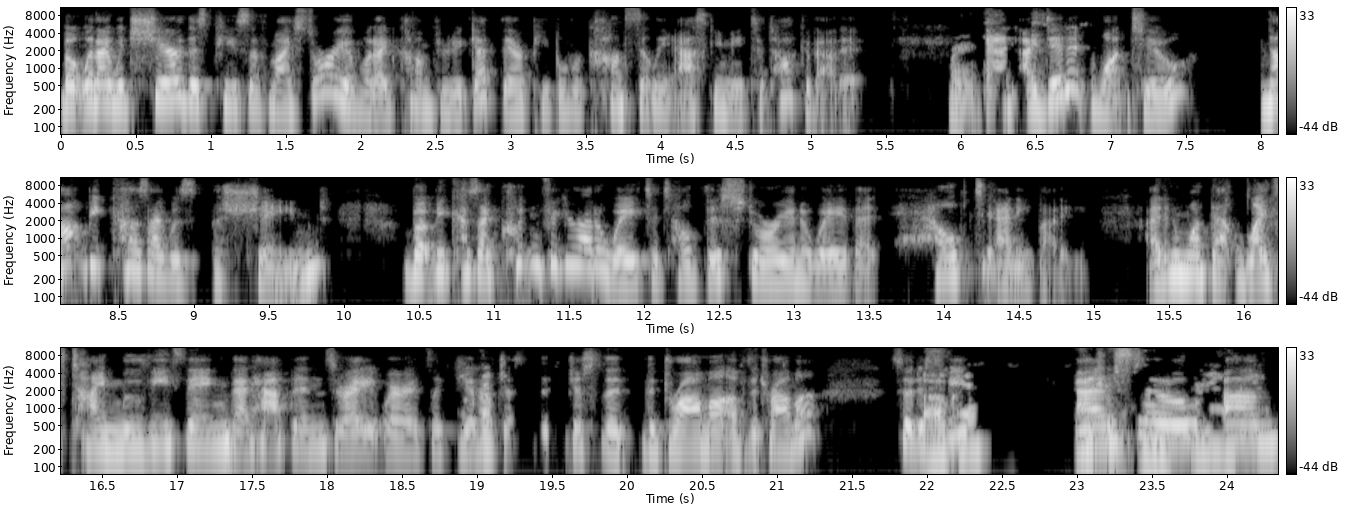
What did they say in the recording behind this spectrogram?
But when I would share this piece of my story of what I'd come through to get there, people were constantly asking me to talk about it. Right. And I didn't want to, not because I was ashamed, but because I couldn't figure out a way to tell this story in a way that helped anybody. I didn't want that lifetime movie thing that happens, right? Where it's like, you know, just the, just the the drama of the trauma, so to speak. Okay. And so um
